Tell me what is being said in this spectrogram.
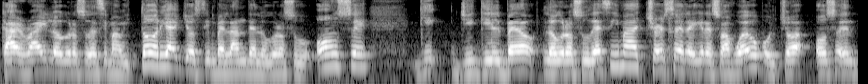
Kyle Wright logró su décima victoria. Justin Verlander logró su 11. G. Gilbert logró su décima. Churchill regresó a juego. Punchó a 11,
